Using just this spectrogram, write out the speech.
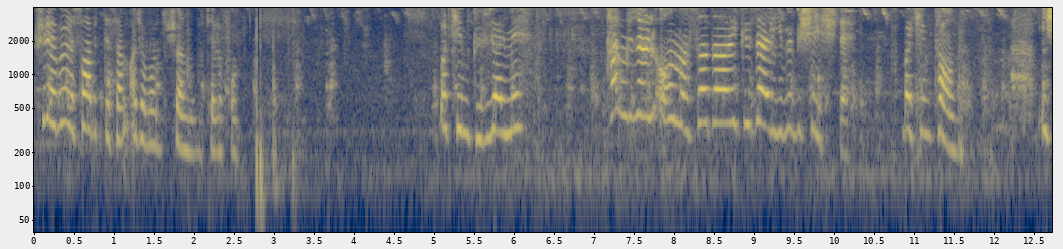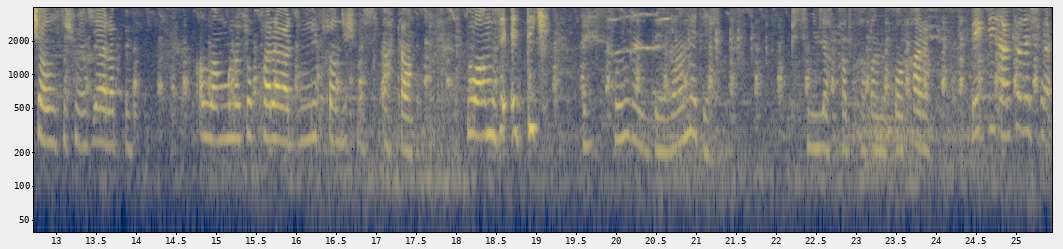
Şuraya böyle sabitlesem acaba düşer mi bu telefon? Bakayım güzel mi? Tam güzel olmasa da güzel gibi bir şey işte. Bakayım tamam. İnşallah düşmez ya Rabbim. Allah'ım buna çok para verdim. Lütfen düşmesin. Ah tamam. Duamızı ettik. Ve sonra devam edelim. Bismillah kapı kapandı korkarım. Bekleyin arkadaşlar.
